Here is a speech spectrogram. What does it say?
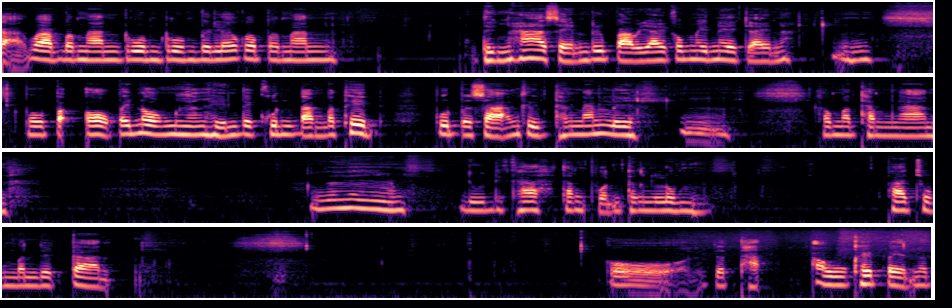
กะว่าประมาณรวมรวมไปแล้วก็ประมาณถึงห้าแสนหรือเปล่ายายก็ไม่แน่ใจนะอื พอออกไปนอกเมืองเห็นแต่คนต่างประเทศ พูดภาษาอังกฤษทั้งนั้นเลยเขามาทำงานดูดิคะทั้งฝนทั้งลมพาชมบรรยากาศก็จะถัดเอาแค่แปดนา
